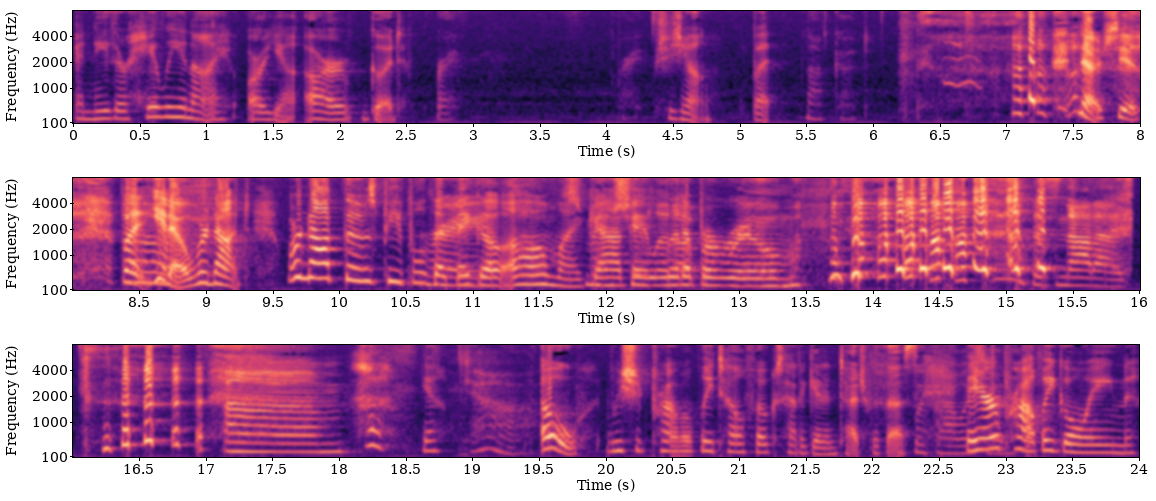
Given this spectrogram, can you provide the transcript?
and neither Haley and I are young, are good. Right. Right. She's young, but Not good. no, she is. But you know, we're not we're not those people that they go, oh my god, they lit, up, a room. That's not us. um. Yeah. Yeah. Oh, we should probably tell folks how to get in touch with us. They are should. probably going,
